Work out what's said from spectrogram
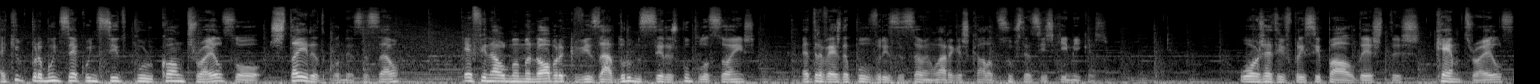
Aquilo que para muitos é conhecido por contrails ou esteira de condensação é afinal uma manobra que visa adormecer as populações através da pulverização em larga escala de substâncias químicas. O objetivo principal destes chemtrails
